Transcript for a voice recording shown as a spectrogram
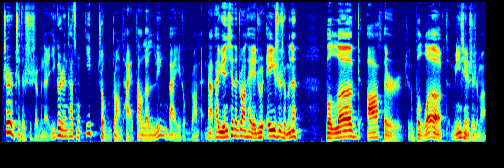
这儿指的是什么呢？一个人他从一种状态到了另外一种状态，那他原先的状态也就是 A 是什么呢？Beloved author，这个 beloved 明显是什么？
